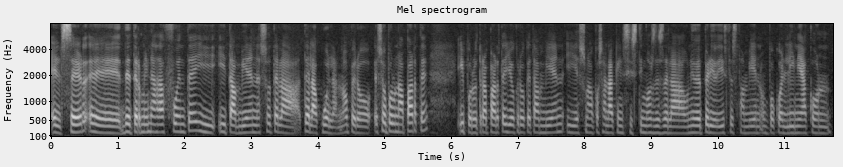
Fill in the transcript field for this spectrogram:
el ser eh, determinada fuente y, y, también en eso te la, te la cuelan, ¿no? Pero eso por una parte, y por otra parte yo creo que también, y es una cosa en la que insistimos desde la Unión de Periodistas también un poco en línea con,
